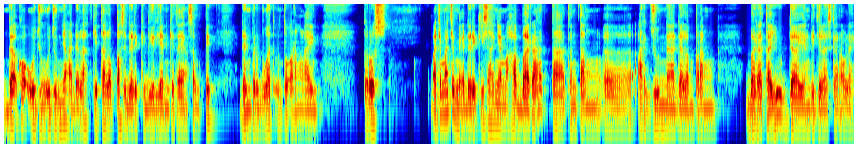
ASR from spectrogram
enggak kok ujung-ujungnya adalah kita lepas dari kedirian kita yang sempit dan berbuat untuk orang lain. Terus macam-macam ya dari kisahnya Mahabharata tentang uh, Arjuna dalam perang Baratayuda yang dijelaskan oleh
